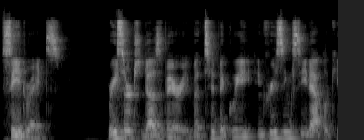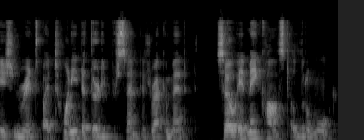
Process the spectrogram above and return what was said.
Seed rates. Research does vary, but typically, increasing seed application rates by 20 to 30% is recommended, so it may cost a little more.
